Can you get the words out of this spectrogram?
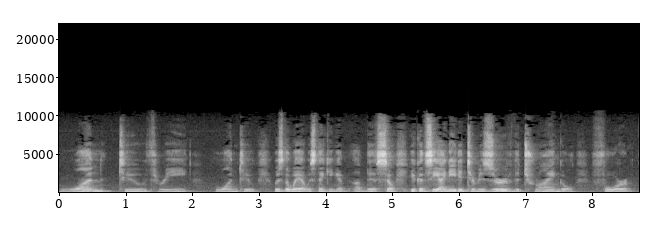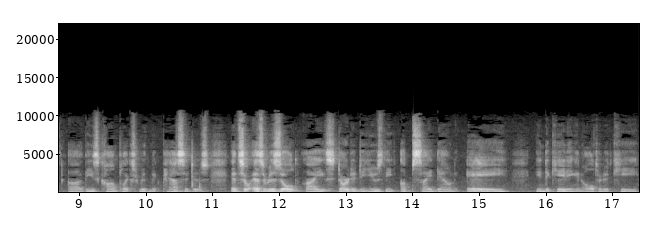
one, two, three, one, two was the way I was thinking of, of this. So you can see I needed to reserve the triangle for uh, these complex rhythmic passages. And so as a result, I started to use the upside down A indicating an alternate key.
